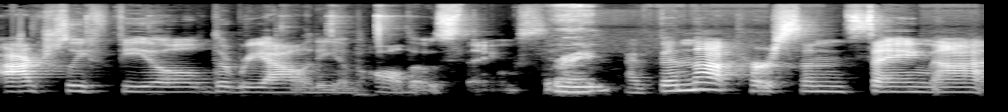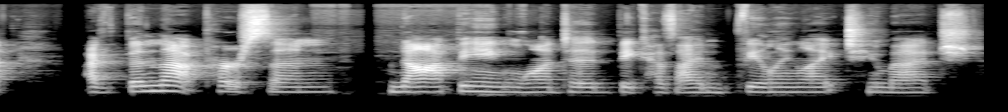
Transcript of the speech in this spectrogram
actually feel the reality of all those things. Right. I've been that person saying that. I've been that person not being wanted because I'm feeling like too much.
